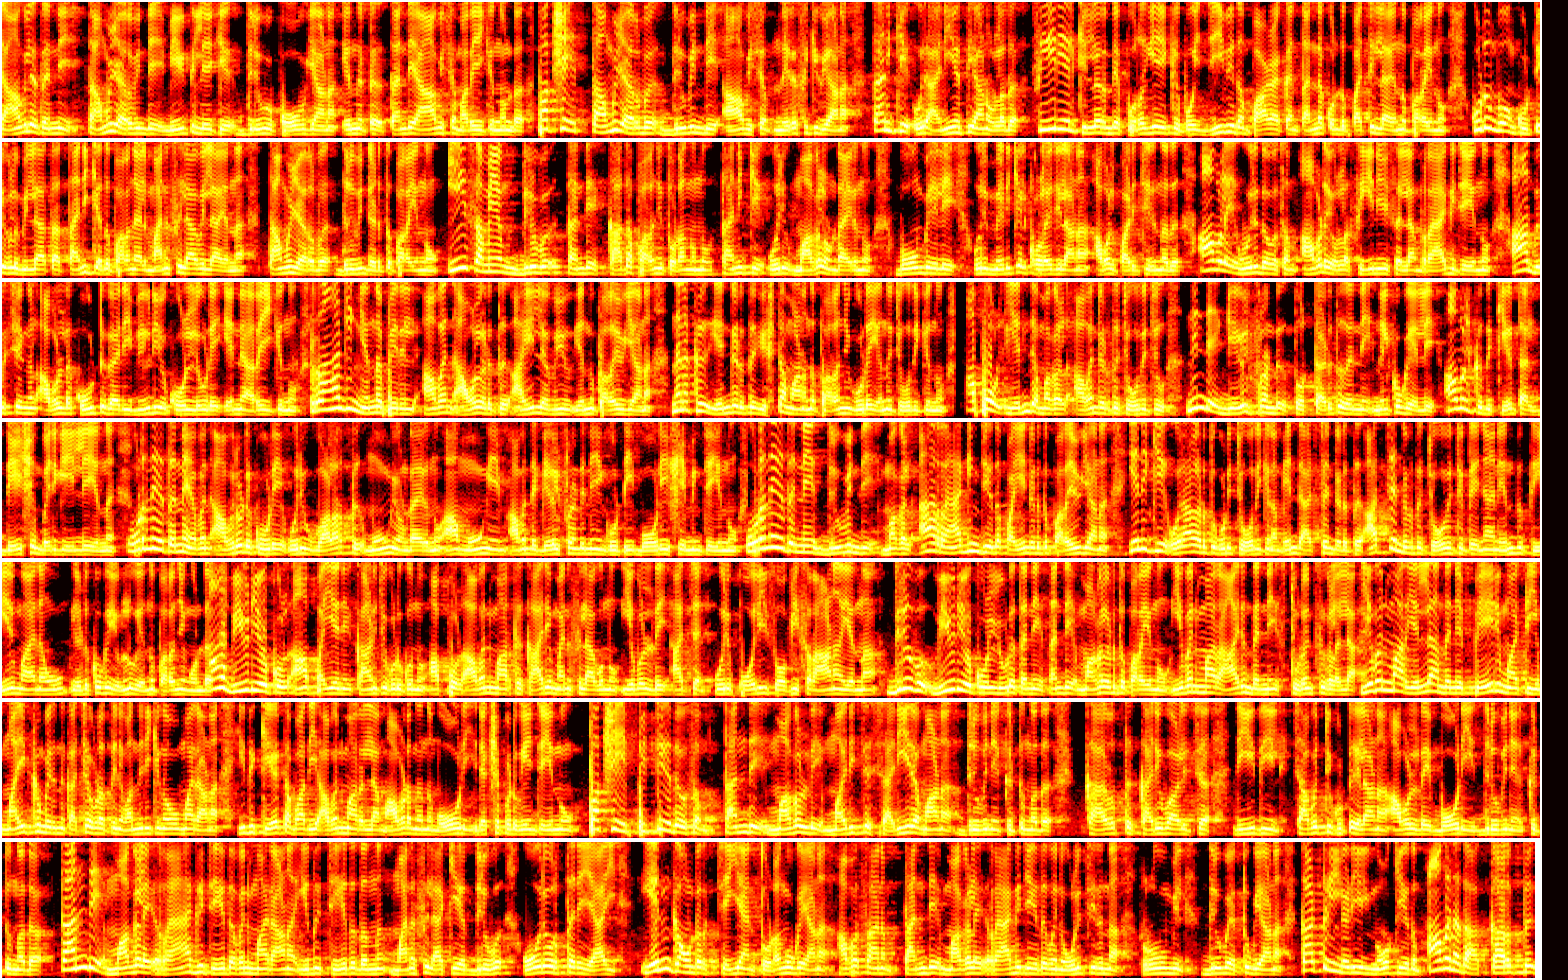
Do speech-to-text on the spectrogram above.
രാവിലെ തന്നെ തമിഴ് അറിവിന്റെ വീട്ടിലേക്ക് ധ്രുവ് പോവുകയാണ് എന്നിട്ട് തന്റെ ആവശ്യം അറിയിക്കുന്നുണ്ട്. പക്ഷേ തമിഴ് അറിവ് ധ്രുവിന്റെ ആവശ്യം നിരസിക്കുകയാണ്. തനിക്ക് ഒരു അനിയത്തിയാണുള്ളത്. സീരിയൽ കില്ലറിന്റെ പുറകേക്ക് പോയി ജീവിതം പാഴാക്കാൻ തന്നെ കൊണ്ട് പറ്റില്ല എന്ന് പറയുന്നു. കുടുംബവും കുട്ടികളും ഇല്ലാത്ത തനിക്കത് പറഞ്ഞാൽ മനസ്സിലാവില്ല എന്ന് തമിഴ് അറിവ് ധ്രുവിന്റെ അടുത്ത് പറയുന്നു. ഈ സമയം ധ്രുവ് തന്റെ കഥ പറഞ്ഞു തുടങ്ങുന്നു. തനിക്ക് ഒരു മകളുണ്ടായിരുന്നു. ബോംബെയിലെ ഒരു മെഡിക്കൽ കോളേജിലാണ് അവൾ പഠിച്ചിരുന്നത്. അവളെ ഒരു ദിവസം അവിടെയുള്ള സീനിയേഴ്സ് എല്ലാം റാഗ് ചെയ്യുന്നു. ആ ദൃശ്യങ്ങൾ അവളുടെ കൂട്ടുകാരി വീഡിയോ കോളിലൂടെ എന്നെ അറിയിക്കുന്നു. റാഗിങ് എന്ന പേരിൽ അവൻ അവളടുത്ത് ഐ ലവ് യു എന്ന് പറയുകയാണ്. നിനക്ക് എന്റെ അടുത്ത് ഇഷ്ടമാണെന്ന് പറഞ്ഞുകൂടെ എന്ന് ചോദിക്കുന്നു. അപ്പോൾ എന്റെ മകൾ അവന്റെ അടുത്ത് ചോദിച്ചു നിന്റെ ഗേൾ ഫ്രണ്ട് തൊട്ടടുത്ത് തന്നെ നിൽക്കുകയല്ലേ? അവൾക്കിത് കേട്ടാൽ ദേഷ്യം വരികയില്ലേ? എന്ന്. ഉടനെ തന്നെ അവൻ അവരുടെ കൂടെ ഒരു വളർത്ത് മൂങ്ങയുണ്ടായിരുന്നു ആ മൂങ്ങയും അവന്റെ ഗേൾ ഫ്രണ്ടിനെയും കൂട്ടി ബോഡി ഷേമിംഗ് ചെയ്യുന്നു. ഉടനെ തന്നെ ധ്രുവിന്റെ മകൾ ആ റാഗിങ് ചെയ്ത പയ്യന്റെ അടുത്ത് പറയുകയാണ് എനിക്ക് ഒരാളടുത്ത് കൂടി ചോദിക്കണം. എന്റെ അച്ഛന്റെ അടുത്ത്. അച്ഛന്റെ അടുത്ത് ചോദിച്ചിട്ടേ ഞാൻ എന്ത് തീരുമാനവും എടുക്കുകയുള്ളൂ എന്ന് പറഞ്ഞുകൊണ്ട് ആ വീഡിയോ കോൾ ആ പയ്യന് കാണിച്ചു കൊടുക്കുന്നു. അപ്പോൾ അവന്മാർക്ക് കാര്യം മനസ്സിലാകുന്നു. ഇവളുടെ അച്ഛൻ ഒരു പോലീസ് ഓഫീസർ ആണ് എന്ന് ധ്രുവ് വീഡിയോ കോളിലൂടെ തന്നെ തന്റെ മകളെടുത്ത് പറയുന്നു. ഇവന്മാർ ആരും തന്നെ സ്റ്റുഡൻസുകളല്ല ഇവന്മാർ എല്ലാം തന്നെ പേര് മാറ്റി മയക്കുമരുന്ന് കച്ചവടത്തിന് വന്നിരിക്കുന്നവന്മാരാണ്. ഇത് കേട്ട പാതി അവന്മാരെല്ലാം അവിടെ നിന്നും ഓടി രക്ഷപ്പെടുകയും ചെയ്യുന്നു. പക്ഷേ പിറ്റേ ദിവസം തന്റെ മകളുടെ മരിച്ച ശരീരമാണ് ധ്രുവിന് കിട്ടുന്നത്. കറുത്ത് കരുവാളിച്ച രീതിയിൽ ചവറ്റുകുട്ടയിലാണ് അവളുടെ ബോഡി ധ്രുവിന് കിട്ടുന്നത്. തന്റെ മകളെ റാഗ് ചെയ്തവന്മാരാണ് ഇത് ചെയ്തതെന്ന് മനസ്സിലാക്കിയ ധ്രുവ് ഓരോരുത്തരെയായി എൻകൗണ്ടർ ചെയ്യാൻ തുടങ്ങുകയാണ്. അവസാനം തന്റെ മകളെ റാഗ് ചെയ്തവൻ ഒളിച്ചിരുന്ന റൂമിൽ ധ്രുവ് എത്തുകയാണ്. കട്ടിലിനടിയിൽ നോക്കിയതും അവനതാ കറുത്ത്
